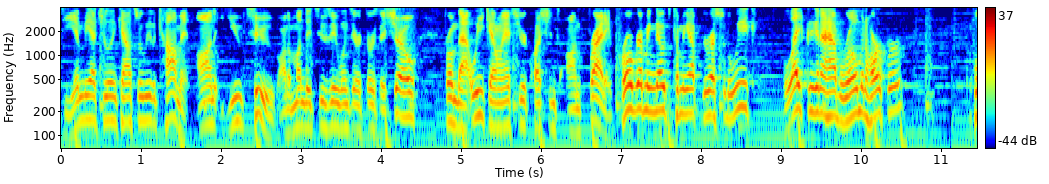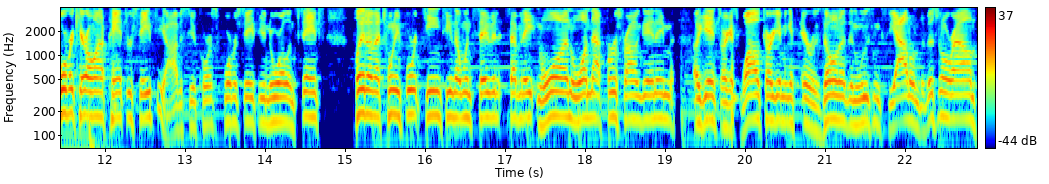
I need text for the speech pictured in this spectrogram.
DM me at Julian Council or leave a comment on YouTube on a Monday, Tuesday, Wednesday, or Thursday show from that week. And I'll answer your questions on Friday. Programming notes coming up the rest of the week. Likely going to have Roman Harper former Carolina Panther safety, obviously, of course, former safety of New Orleans Saints, played on that 2014 team that went seven, seven, eight, and one, won that first round game against, or I guess wild card game against Arizona, then losing Seattle in divisional round,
